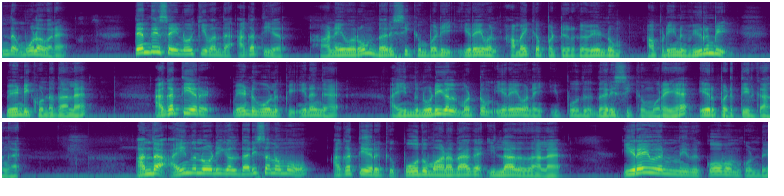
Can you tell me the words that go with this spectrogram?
இந்த மூலவரை தென்திசை நோக்கி வந்த அகத்தியர் அனைவரும் தரிசிக்கும்படி இறைவன் அமைக்கப்பட்டிருக்க வேண்டும் அப்படின்னு விரும்பி வேண்டிக் கொண்டதால் அகத்தியர் வேண்டுகோளுக்கு இணங்க ஐந்து நொடிகள் மட்டும் இறைவனை இப்போது தரிசிக்கும் முறையை ஏற்படுத்தியிருக்காங்க. அந்த ஐந்து நொடிகள் தரிசனமும் அகத்தியருக்கு போதுமானதாக இல்லாததால் இறைவன் மீது கோபம் கொண்டு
